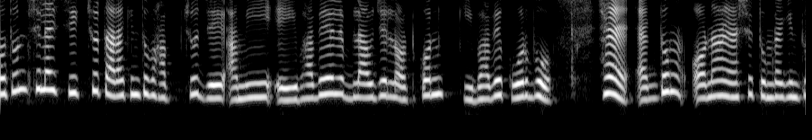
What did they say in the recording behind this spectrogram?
নতুন সেলাই শিখছো তারা কিন্তু ভাবছ যে আমি এইভাবে ব্লাউজের লটকন কীভাবে করব। হ্যাঁ একদম অনায়াসে তোমরা কিন্তু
